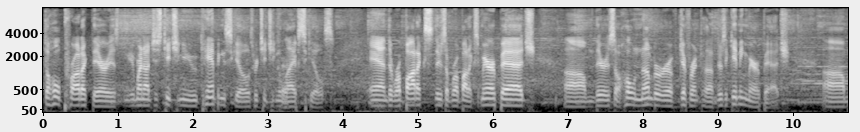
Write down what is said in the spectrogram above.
the whole product there is we're not just teaching you camping skills, we're teaching you life skills. And the robotics, there's a robotics merit badge. Um, there's a whole number of different. Uh, there's a gaming merit badge, um,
